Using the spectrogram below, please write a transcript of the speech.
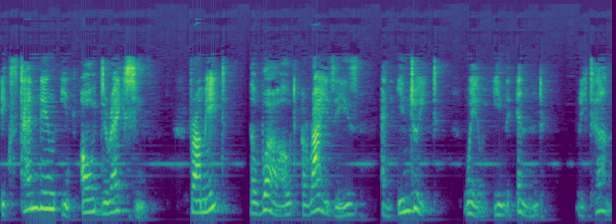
extending in all directions. From it the world arises, and into it will in the end return.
